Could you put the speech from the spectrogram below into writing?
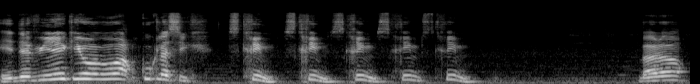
Et devinez qui on va voir Coup classique. Scream, scream, scream, scream, scream. Bah alors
